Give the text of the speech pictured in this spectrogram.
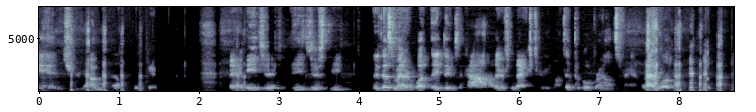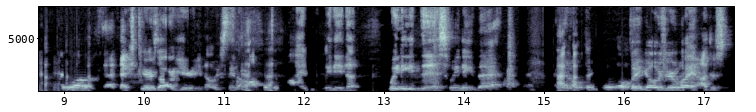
and tried. and he just, he just, he, It doesn't matter what they do. It's like, ah, there's next year. You know, typical Browns fan. I love, it. I love that. Next year's our year. You know, we see the offensive line. We need a, we need this. We need that. And hopefully, hopefully it goes your way. I'll just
